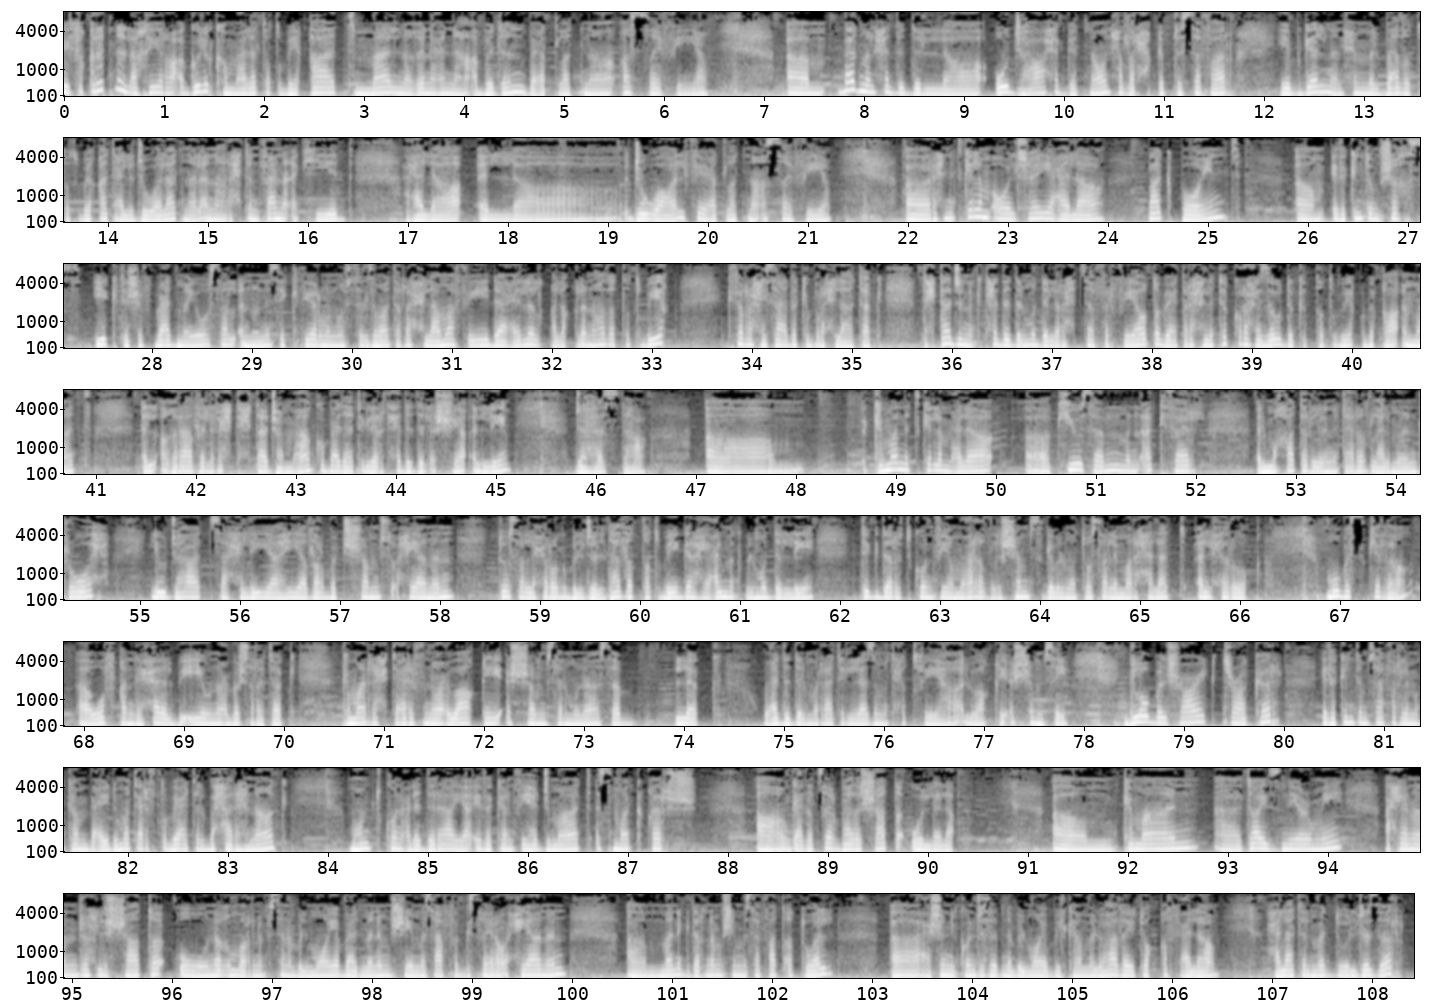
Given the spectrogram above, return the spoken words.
في فقرتنا الأخيرة أقول لكم على تطبيقات ما لنا غنى عنها أبدا بعطلتنا الصيفية. بعد ما نحدد الوجهة حقتنا ونحضر حقيبة السفر يبقى لنا نحمل بعض التطبيقات على جوالاتنا لأنها راح تنفعنا أكيد على الجوال في عطلتنا الصيفية. أه، راح نتكلم أول شيء على PackPoint. إذا كنتم شخص يكتشف بعد ما يوصل أنه نسي كثير من مستلزمات الرحلة ما في داعي للقلق لأنه هذا التطبيق كثير راح يساعدك برحلاتك. تحتاج أنك تحدد المدة اللي راح تسافر فيها وطبيعة رحلتك وراح يزودك التطبيق بقائمة الأغراض اللي راح تحتاجها معاك وبعدها تقدر تحدد الأشياء اللي جهزتها. كمان نتكلم على كيوسن من أكثر المخاطر اللي نتعرض لها لما نروح لوجهات ساحلية هي ضربة الشمس وأحيانا توصل لحروق بالجلد. هذا التطبيق راح يعلمك بالمدة اللي تقدر تكون فيها معرض للشمس قبل ما توصل لمرحلة الحروق. مو بس كذا آه، وفقا للحالة البيئية ونوع بشرتك كمان راح تعرف نوع واقي الشمس المناسب لك وعدد المرات اللي لازم تحط فيها الواقي الشمسي. Global Shark Tracker إذا كنت مسافر لمكان بعيد وما تعرف طبيعة البحر هناك مهم تكون على دراية إذا كان في هجمات أسماك قرش آه قاعدة تصير بهذا الشاطئ ولا لا. آم كمان Tides Near Me أحيانا نروح للشاطئ ونغمر نفسنا بالموية بعد ما نمشي مسافة قصيرة. وأحيانا ما نقدر نمشي مسافات أطول آه عشان يكون جسدنا بالموية بالكامل. وهذا يتوقف على حالات المد والجزر.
